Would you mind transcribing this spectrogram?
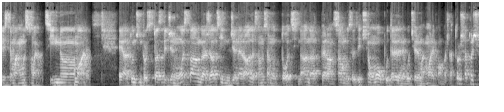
este mai mult sau mai puțin uh, mare. E, atunci, într-o situație de genul ăsta, angajații în general, asta nu înseamnă toți, da, dar pe ansamblu să zicem, au o putere de negociere mai mare cu angajatorul și atunci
